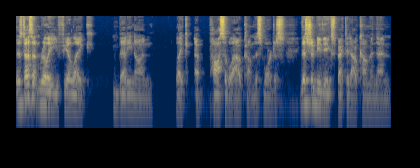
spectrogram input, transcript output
this doesn't really feel like betting on like a possible outcome this more just this should be the expected outcome and then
